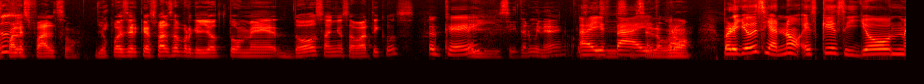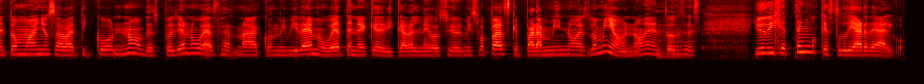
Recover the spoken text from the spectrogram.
Lo cual es falso. Yo puedo decir que es falso porque yo tomé dos años sabáticos. Ok. Y sí terminé. ahí está, ahí se logró. Pero yo decía, no, es que si yo me tomo año sabático, no, después ya no voy a hacer nada con mi vida y me voy a tener que dedicar al negocio de mis papás, que para mí no es lo mío, ¿no? Entonces yo dije, tengo que estudiar de algo.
